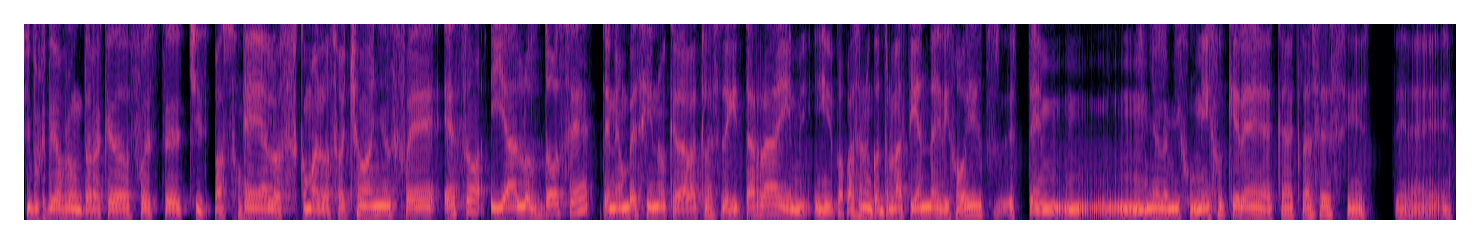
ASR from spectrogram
Sí, porque te iba a preguntar a qué edad fue este chispazo. Eh, a los, como a los ocho años fue eso. Y ya a los doce tenía un vecino que daba clases de guitarra y mi, y mi papá se lo encontró en la tienda y dijo, oye, pues este, mm, Enséñale, mijo. mi hijo quiere acá clases y este,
